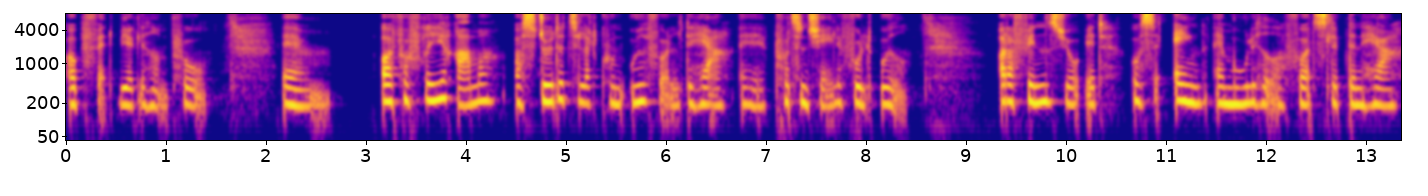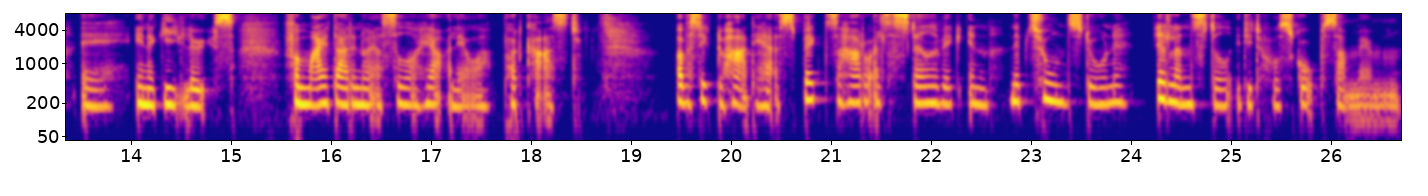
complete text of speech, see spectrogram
opfatte virkeligheden på. Øhm, og at få frie rammer og støtte til at kunne udfolde det her øh, potentiale fuldt ud. Og der findes jo et ocean af muligheder for at slippe den her øh, energi løs. For mig der er det, når jeg sidder her og laver podcast. Og hvis ikke du har det her aspekt, så har du altså stadigvæk en Neptun stående et eller andet sted i dit horoskop, som øhm,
